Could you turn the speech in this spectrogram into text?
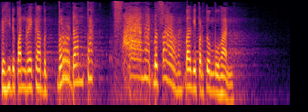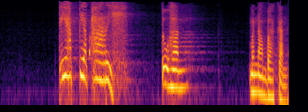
Kehidupan mereka berdampak sangat besar bagi pertumbuhan. Tiap-tiap hari Tuhan menambahkan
